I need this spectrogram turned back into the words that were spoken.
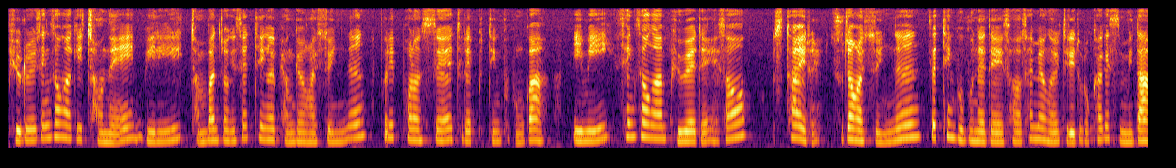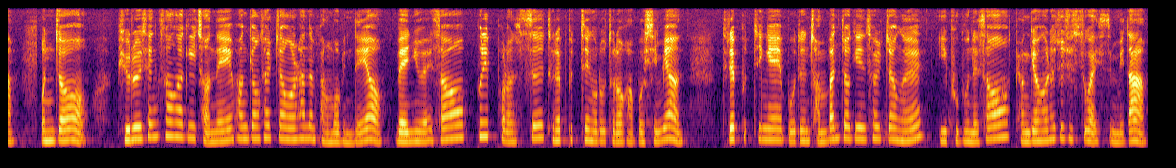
뷰를 생성하기 전에 미리 전반적인 세팅을 변경할 수 있는 프리퍼런스의 드래프팅 부분과 이미 생성한 뷰에 대해서 스타일을 수정할 수 있는 세팅 부분에 대해서 설명을 드리도록 하겠습니다. 먼저 뷰를 생성하기 전에 환경 설정을 하는 방법인데요. 메뉴에서 프리퍼런스 드래프팅으로 들어가 보시면 드래프팅의 모든 전반적인 설정을 이 부분에서 변경을 해주실 수가 있습니다.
